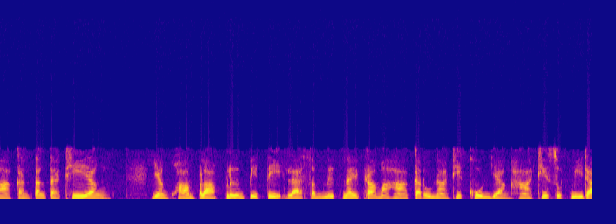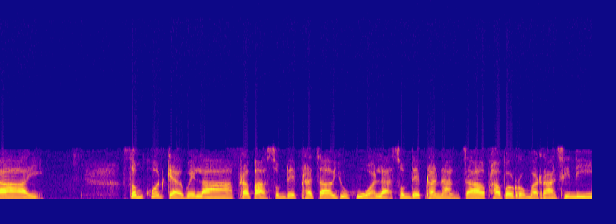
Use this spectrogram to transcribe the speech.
มากันตั้งแต่เที่ยงยังความปราบปลื้มปิติและสำนึกในพระมหากรุณาธิคุณอย่างหาที่สุดมิได้ สมควรแก่เวลาพระบาทสมเด็จพระเจ้าอยู่หัว และสมเด็จพระนางเจ้าพระบรมราชินี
